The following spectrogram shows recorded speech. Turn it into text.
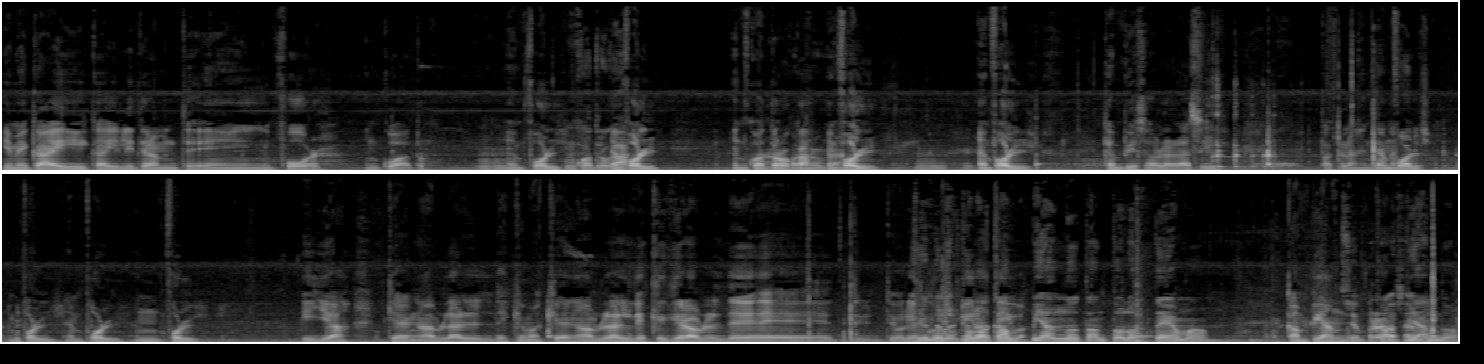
y me caí, caí literalmente en 4, en 4, Ujú. en full, ¿En 4K? en full, en 4K, 4K. en full, Ujú. en full, que empiezo a hablar así para que la gente En no escuche. en full, en full, en full. Y ya, quieren hablar, ¿de qué más quieren hablar? Es que quiero hablar de, te- teorías Siento que estamos conspirativas. campeando tanto los temas. Campeando. Siempre. Campeando.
